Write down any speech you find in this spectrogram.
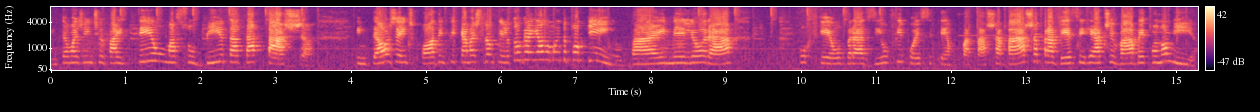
Então a gente vai ter uma subida da taxa. Então, gente, podem ficar mais tranquilos. Estou ganhando muito pouquinho. Vai melhorar porque o Brasil ficou esse tempo com a taxa baixa para ver se reativava a economia.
